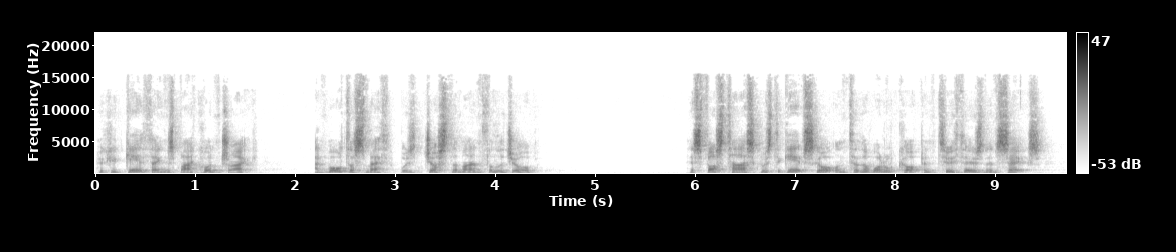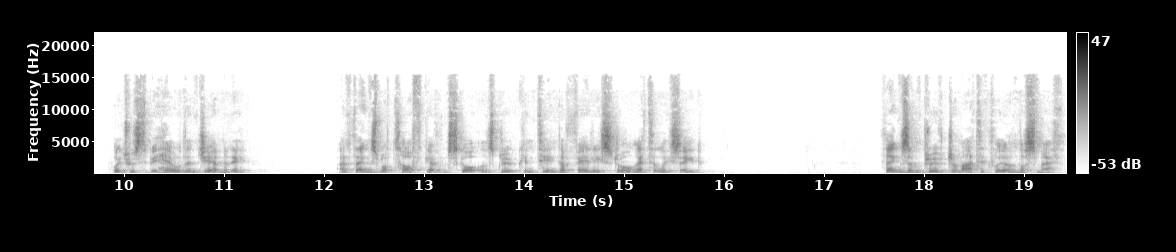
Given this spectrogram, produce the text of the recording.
who could get things back on track, and Walter Smith was just the man for the job. His first task was to get Scotland to the World Cup in 2006, which was to be held in Germany, and things were tough given Scotland's group contained a very strong Italy side. Things improved dramatically under Smith,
